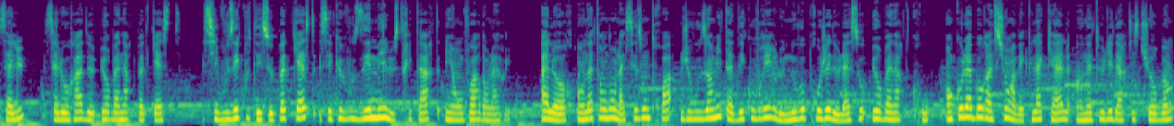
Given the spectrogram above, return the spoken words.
Salut, c'est Laura de Urban Art Podcast. Si vous écoutez ce podcast, c'est que vous aimez le street art et en voir dans la rue. Alors, en attendant la saison 3, je vous invite à découvrir le nouveau projet de l'assaut Urban Art Crew, en collaboration avec l'ACAL, un atelier d'artistes urbains,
